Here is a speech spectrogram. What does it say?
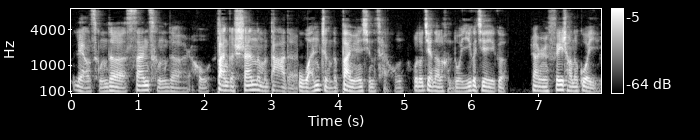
两层的、三层的，然后半个山那么大的完整的半圆形的彩虹，我都见到了很多，一个接一个，让人非常的过瘾。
